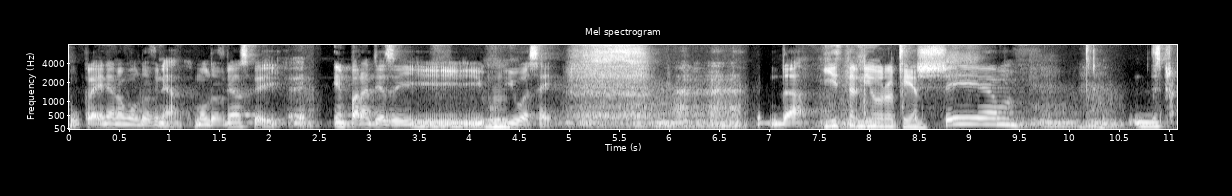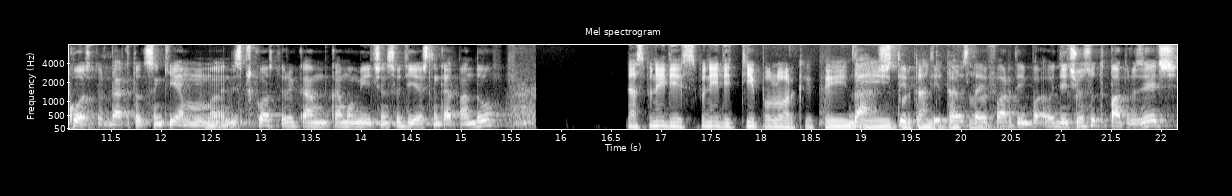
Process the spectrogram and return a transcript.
ucraineană-moldoveneană. Moldovenească, în paranteză, USA. Da. Eastern European. Și despre costuri, dacă tot să încheiem despre costuri, cam, cam 1500 ești în Kathmandu, da, spune de, spune de tipul lor cât e, da, e tipul, important. Tipul ăsta e foarte important. Deci 140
